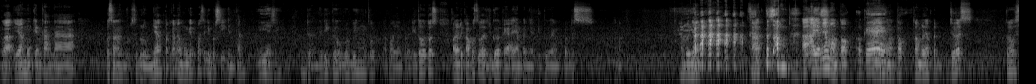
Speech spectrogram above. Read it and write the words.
nggak ya mungkin karena pesanan sebelumnya, tapi kan nggak mungkin pasti dibersihin kan. iya sih udah jadi gue gue bingung tuh apa yang pre- itu terus kalau di kampus tuh ada juga kayak ayam penyet gitu yang pedes enak. Sambelnya sangat terus am ah, ayamnya montok. Oke. Ayam montok sambelnya pedes terus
